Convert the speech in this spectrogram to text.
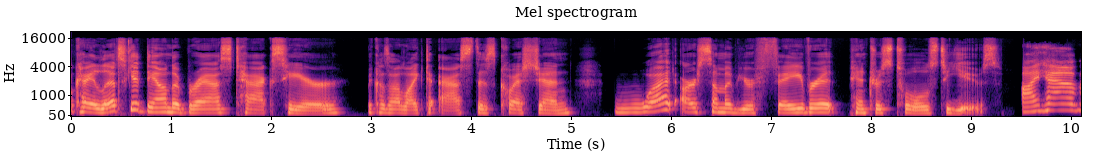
okay, let's get down to brass tacks here because I like to ask this question. What are some of your favorite Pinterest tools to use? I have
